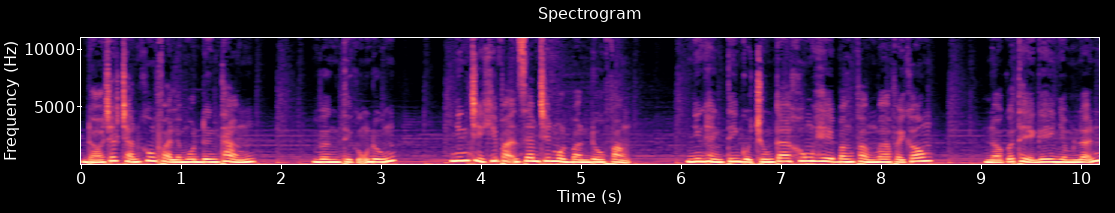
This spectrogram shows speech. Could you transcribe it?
đó chắc chắn không phải là một đường thẳng. Vâng thì cũng đúng, nhưng chỉ khi bạn xem trên một bản đồ phẳng. Nhưng hành tinh của chúng ta không hề bằng phẳng mà phải không? Nó có thể gây nhầm lẫn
